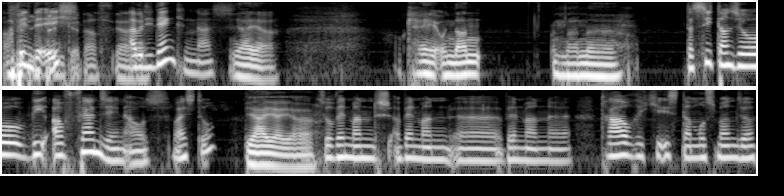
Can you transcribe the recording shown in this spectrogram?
Aber finde ich. Das, ja, aber ja. die denken das. Ja, ja. Okay, und dann, und dann, äh, Das sieht dann so wie auf Fernsehen aus, weißt du? ja, ja, ja. So wenn man, wenn man, äh, wenn man äh, traurig ist, dann muss man so,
